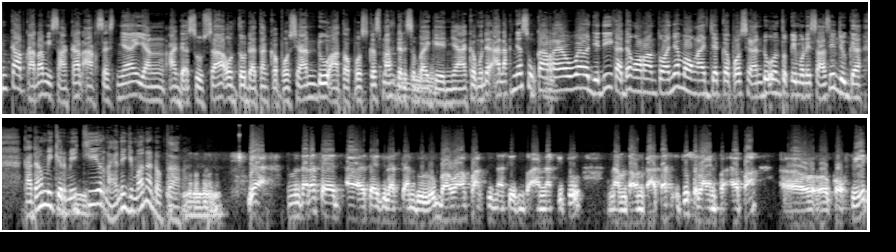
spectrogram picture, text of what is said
lengkap karena misalkan aksesnya yang agak susah untuk datang ke posyandu atau puskesmas dan sebagainya. Kemudian anaknya suka rewel, jadi kadang orang tuanya mau ngajak ke posyandu untuk imunisasi juga kadang mikir-mikir. Nah ini gimana dokter? Ya, sementara saya eh, saya jelaskan dulu bahwa vaksinasi untuk anak itu 6 tahun ke atas itu selain apa eh, COVID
